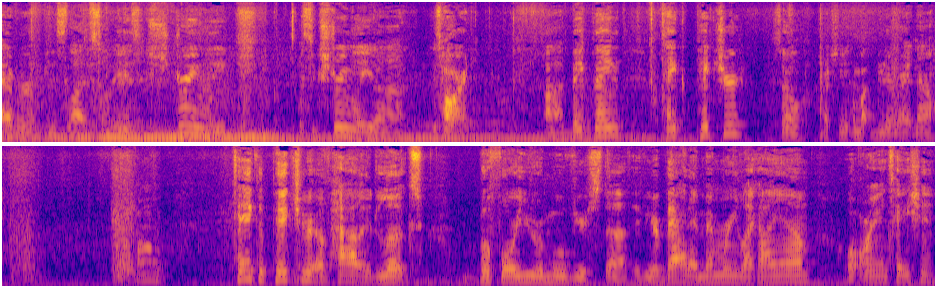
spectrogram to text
ever in its life. So it is extremely, it's extremely, uh, it's hard. Uh, big thing, take a picture. So actually, I'm about to do that right now. Take a picture of how it looks before you remove your stuff. If you're bad at memory like I am, or orientation,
